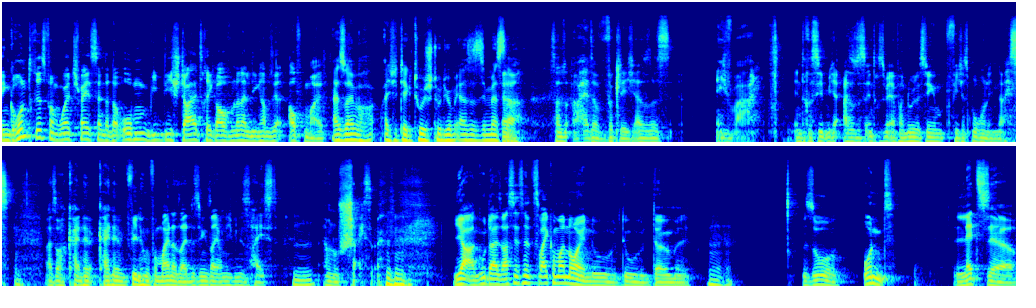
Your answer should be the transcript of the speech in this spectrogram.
den Grundriss vom World Trade Center da oben, wie die Stahlträger aufeinander liegen, haben sie aufgemalt. Also einfach Architekturstudium, erstes Semester. Ja. Also wirklich, also das, ich war, interessiert mich, also das interessiert mich einfach null, deswegen finde ich das Buch auch nicht nice. Also auch keine, keine Empfehlung von meiner Seite, deswegen sage ich auch nicht, wie das heißt. Einfach nur Scheiße. ja, gut, also hast du jetzt eine 2,9, du, du Dömel. So, und letzte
